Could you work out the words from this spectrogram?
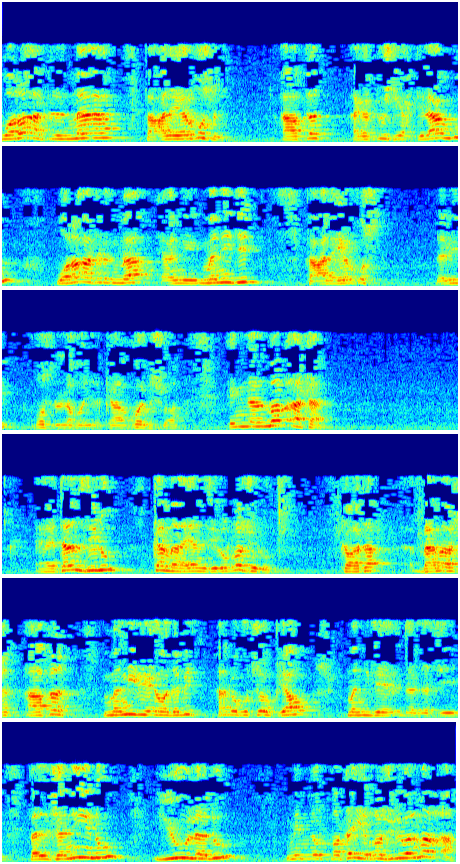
ورأت الماء فعليها الغسل. آفت أجل توشي احتلام بو ورأت الماء يعني منيدت فعليها الغسل دليل غسل كأخوي بشوها إن المرأة تنزل كما ينزل الرجل. كواتا بعماشة آفت. منيلي أو دبيت هذا قدسون بياو منيلي دردسي فالجنين يولد من نطفتي الرجل والمرأة.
